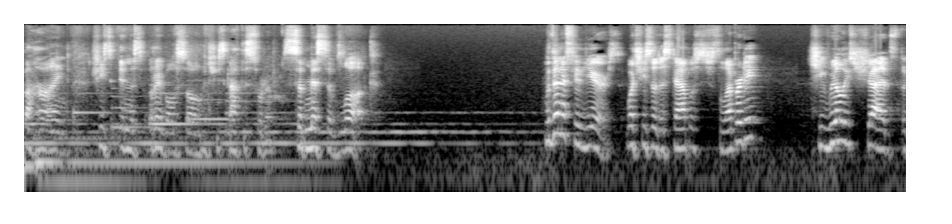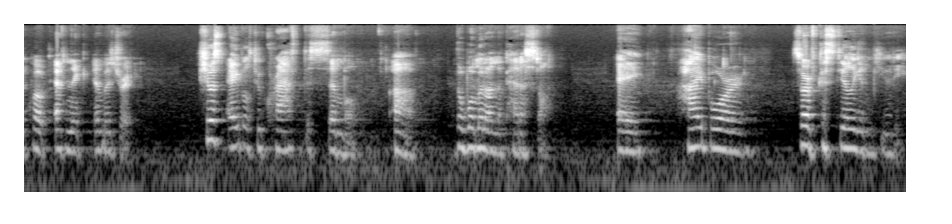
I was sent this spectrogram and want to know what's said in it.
behind. She's in this rebozo and she's got this sort of submissive look. Within a few years, when she's an established celebrity, she really sheds the quote ethnic imagery. She was able to craft this symbol of the woman on the pedestal, a high-born, sort of Castilian beauty.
